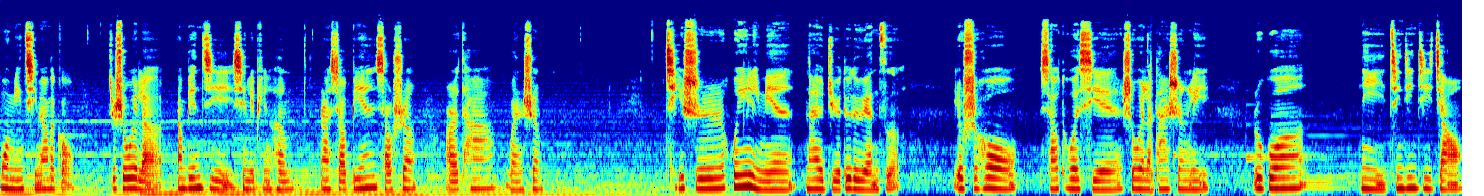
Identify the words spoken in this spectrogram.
莫名其妙的狗，就是为了让编辑心理平衡，让小编小胜。而他完胜。其实婚姻里面哪有绝对的原则？有时候小妥协是为了大胜利。如果你斤斤计较，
